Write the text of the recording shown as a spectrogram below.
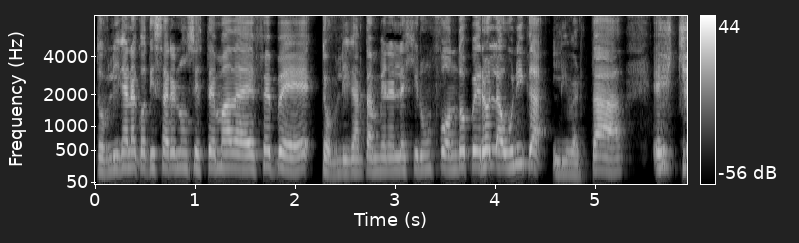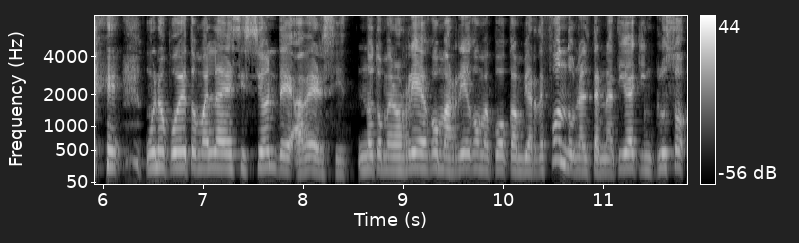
te obligan a cotizar en un sistema de AFP, te obligan también a elegir un fondo, pero la única libertad es que uno puede tomar la decisión de, a ver, si no tomo menos riesgo, más riesgo, me puedo cambiar de fondo. Una alternativa que incluso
